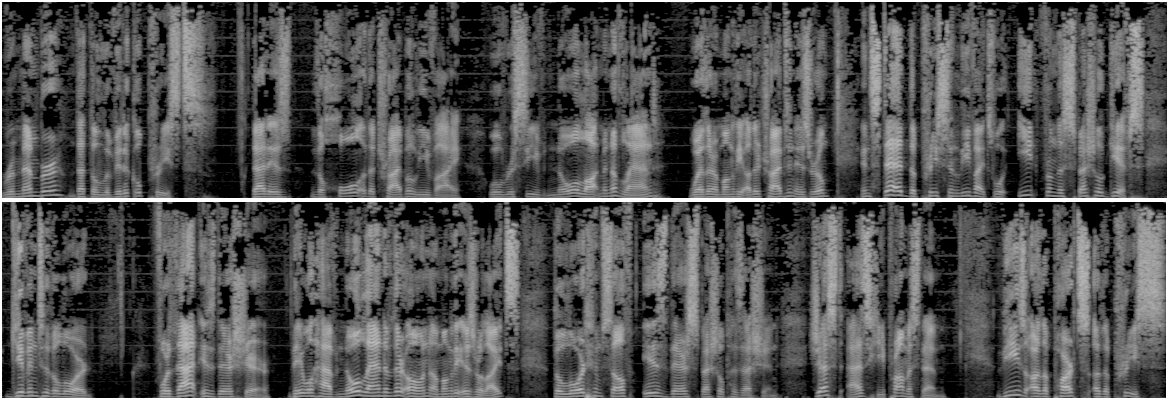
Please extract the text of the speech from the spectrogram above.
Remember that the Levitical priests, that is, the whole of the tribe of Levi, will receive no allotment of land, whether among the other tribes in Israel. Instead, the priests and Levites will eat from the special gifts given to the Lord, for that is their share. They will have no land of their own among the Israelites. The Lord Himself is their special possession, just as He promised them. These are the parts of the priests.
